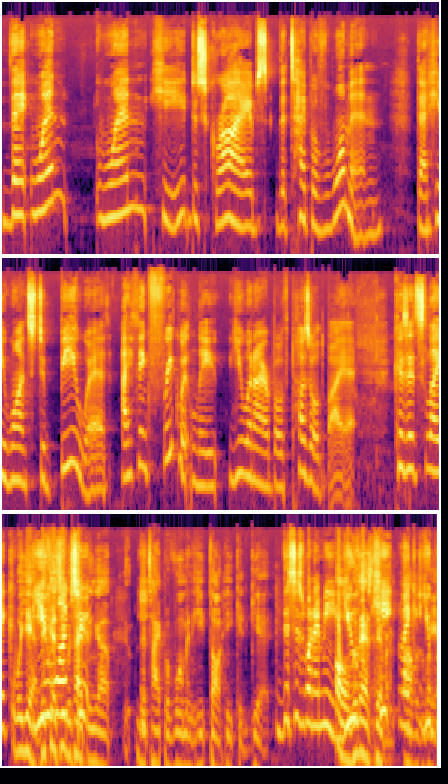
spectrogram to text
they when when he describes the type of woman that he wants to be with i think frequently you and i are both puzzled by it because it's like Well, yeah, you because he was to hyping up the type of woman he thought he could get. this is what I mean. Oh, you well, that's different. I like you way off.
